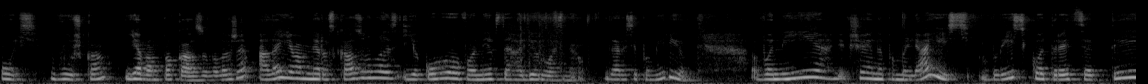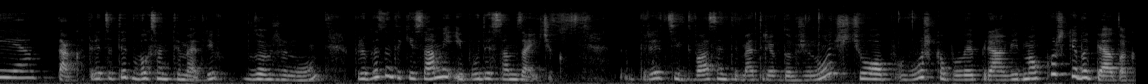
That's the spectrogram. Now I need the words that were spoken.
Ось вушка, я вам показувала вже, але я вам не розказувала, якого вони взагалі розміру. Зараз я помірюю. Вони, якщо я не помиляюсь, близько 30, так, 32 см в довжину. Приблизно такий самий і буде сам зайчик. 32 см в довжину, щоб вушка були прямо від макушки до п'яток.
